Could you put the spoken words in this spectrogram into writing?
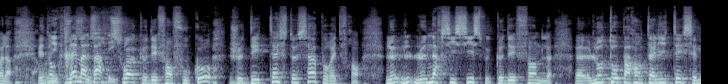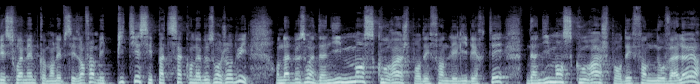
Voilà. Et on donc, est très mal parti. Soit que défend Foucault, je déteste ça pour être franc. Le, narcissisme que défendent euh, l'autoparentalité, s'aimer soi-même comme on aime ses enfants. Mais pitié, c'est pas de ça qu'on a besoin aujourd'hui. On a besoin d'un immense courage pour défendre les libertés, d'un immense courage pour défendre nos valeurs.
